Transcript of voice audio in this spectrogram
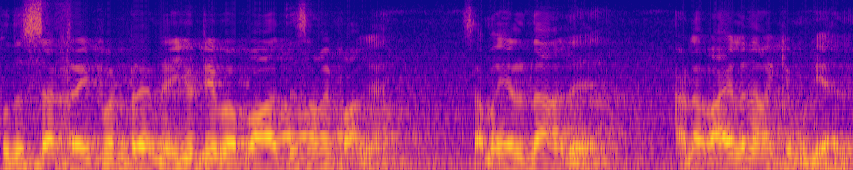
புதுசாக ட்ரை பண்ணுறேன்னு யூடியூப்பை பார்த்து சமைப்பாங்க. சமையல் தான் அது. ஆனால் வாயில் தான் வைக்க முடியாது.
